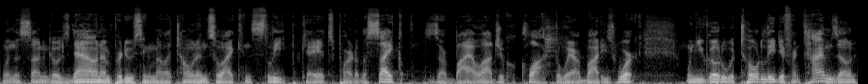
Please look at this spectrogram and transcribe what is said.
when the sun goes down, I'm producing melatonin so I can sleep. Okay, it's part of a cycle. This is our biological clock, the way our bodies work. When you go to a totally different time zone,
